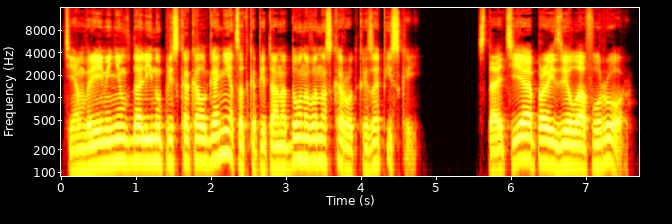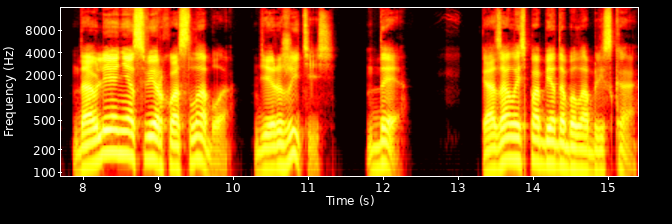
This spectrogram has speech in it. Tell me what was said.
Тем временем в долину прискакал гонец от капитана Донована с короткой запиской. Статья произвела фурор. Давление сверху ослабло. Держитесь. Д. Казалось, победа была близка.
